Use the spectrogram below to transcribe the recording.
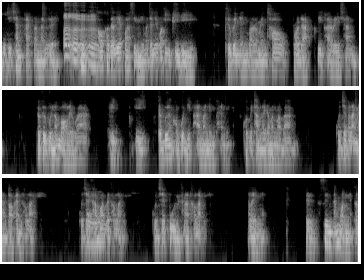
nutrition fact แบบนั้นเลยๆเออเออเออเออเขาเขาจะเรียกว่าสิ่งนี้มันจะเรียกว่า EPD คือเป็น environmental product declaration ก็คือคุณต้องบอกเลยว่าอีอีกระเบื้องของคุณที่ผ่านมาหนึ่งแผ่น คุณไปทำอะไรกับมันมาบ้าง คุณใช้พลังงานต่อแผ่นเท่าไหร่ คุณใช้โอ้คาร์บอนไปเท่าไหร่ คุณใช้ปูนขนาดเท่าไหร่ อะไรอย่างเงี้ยเออซึ่งทั้งหมดเนี่ยก็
